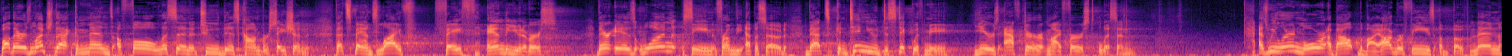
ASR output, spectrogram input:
While there is much that commends a full listen to this conversation that spans life, faith, and the universe, there is one scene from the episode that's continued to stick with me years after my first listen. As we learn more about the biographies of both men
